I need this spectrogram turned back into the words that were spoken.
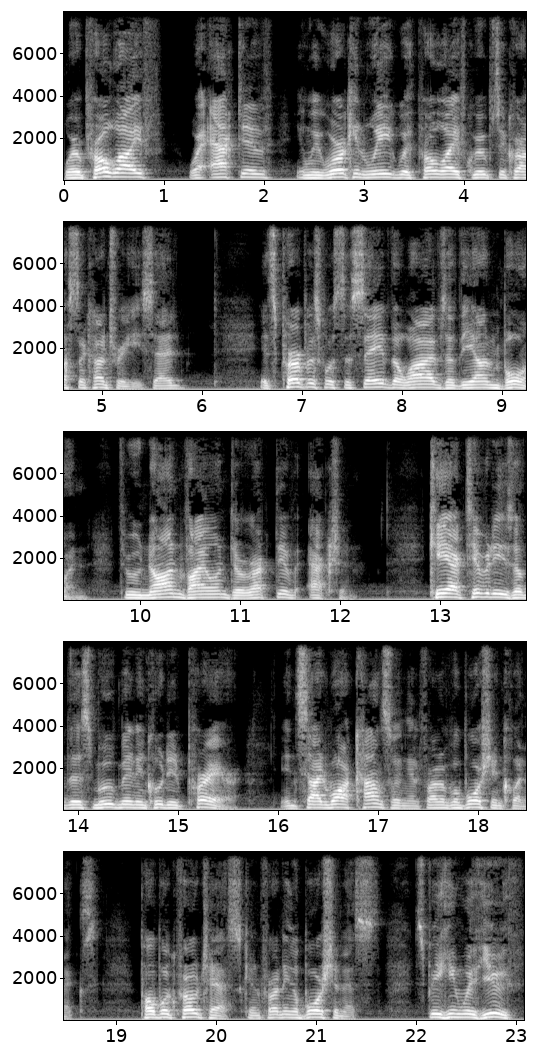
We're pro-life, we're active and we work in league with pro life groups across the country, he said. Its purpose was to save the lives of the unborn through nonviolent directive action. Key activities of this movement included prayer, in sidewalk counseling in front of abortion clinics, public protests confronting abortionists, speaking with youth,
